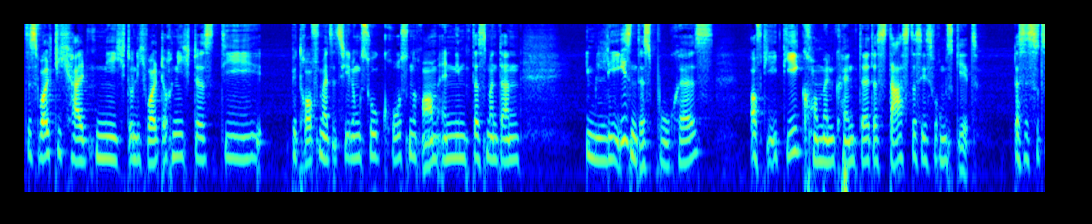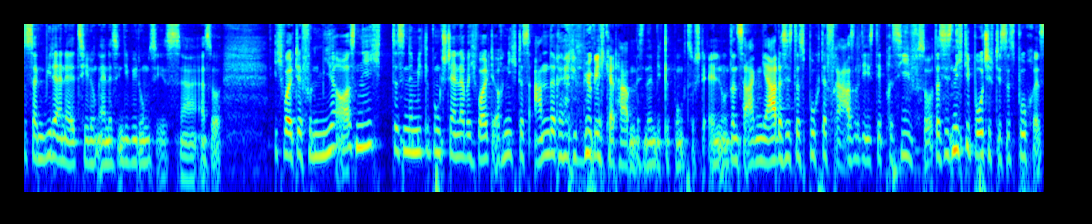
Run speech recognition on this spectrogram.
das wollte ich halt nicht. Und ich wollte auch nicht, dass die Betroffenheitserzählung so großen Raum einnimmt, dass man dann im Lesen des Buches auf die Idee kommen könnte, dass das das ist, worum es geht. Dass es sozusagen wieder eine Erzählung eines Individuums ist. Ja? Also ich wollte von mir aus nicht das in den Mittelpunkt stellen, aber ich wollte auch nicht, dass andere die Möglichkeit haben, das in den Mittelpunkt zu stellen und dann sagen, ja, das ist das Buch der Phrasel, die ist depressiv. So, das ist nicht die Botschaft dieses Buches.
